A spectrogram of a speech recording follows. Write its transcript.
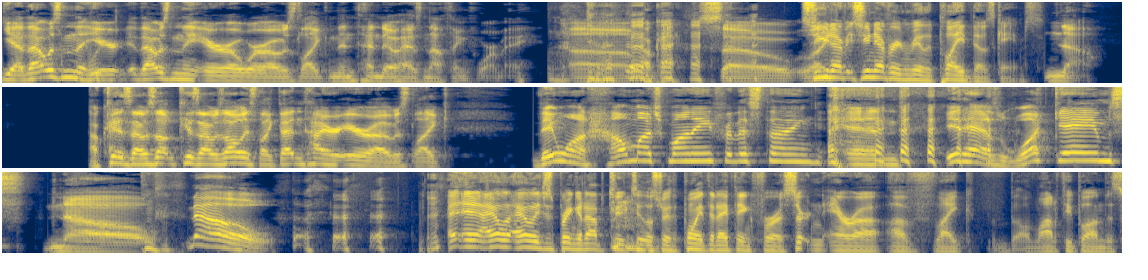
Yeah, that was in the era, that was in the era where I was like, Nintendo has nothing for me. Um, Okay. so So you never, so you never even really played those games. no, Okay. because I was because I was always like that entire era. I was like, they want how much money for this thing, and it has what games? No, no. And I, I only just bring it up to, to illustrate the point that I think for a certain era of like a lot of people on this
